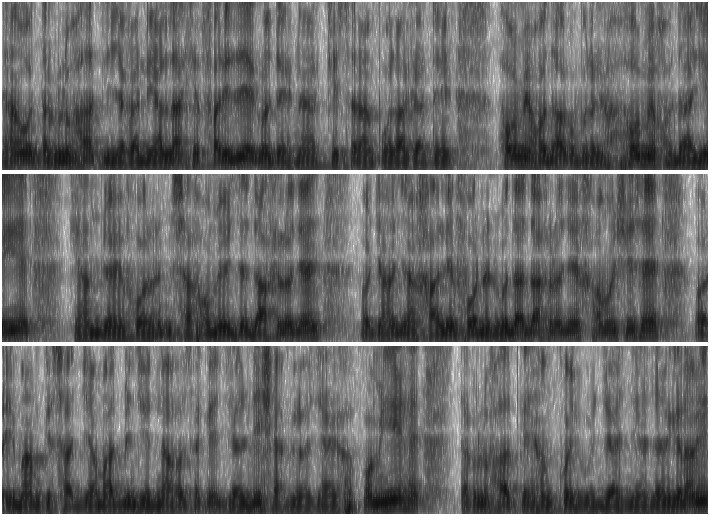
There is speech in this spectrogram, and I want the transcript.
یہاں وہ تکلفات کی جگہ نہیں، اللہ کے فریضے کو دیکھنا کس طرح پورا کرتے ہیں۔ حکم خدا کو پورا حکم خدا یہی ہے کہ ہم جو ہے فوراً صفوں میں داخل ہو جائیں۔ اور جہاں جہاں خالی فوراً ادھر داخل ہو جائیں، خاموشی سے، اور امام کے ساتھ جماعت میں جتنا ہو سکے، جلدی شامل ہو جائیں۔ حکم یہ ہے تکلفات کا یہاں کوئی گنجائش نہیں ہے۔ جان گرامی،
